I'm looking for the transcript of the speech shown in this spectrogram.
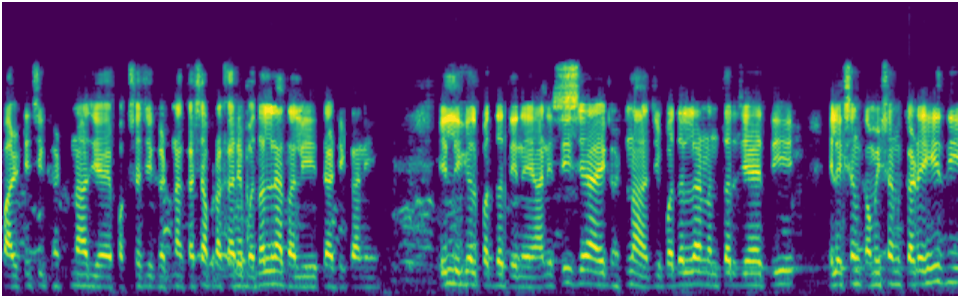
पार्टीची घटना जी आहे पक्षाची घटना कशा प्रकारे बदलण्यात आली त्या ठिकाणी इलिगल पद्धतीने. आणि ती जी आहे घटना जी बदलल्यानंतर जी आहे ती इलेक्शन कमिशनकडेही ती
